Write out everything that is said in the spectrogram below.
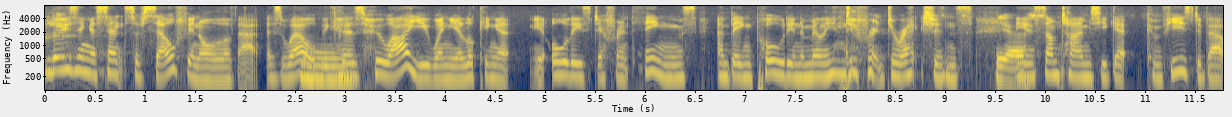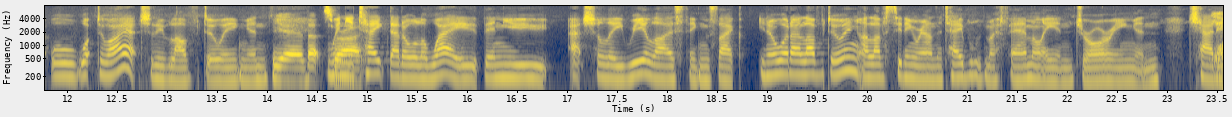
losing a sense of self in all of that as well, because who are you when you're looking at you know, all these different things and being pulled in a million different directions? Yeah. You know, sometimes you get confused about, well, what do I actually love doing? And Yeah, that's when you take that all away, then you actually realize things like, you know what I love doing? I love sitting around the table with my family and drawing and chatting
